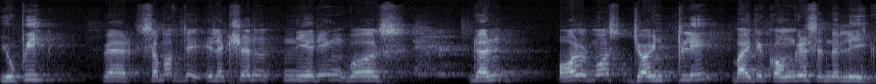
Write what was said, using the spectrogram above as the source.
UP, where some of the electioneering was done almost jointly by the Congress and the League.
